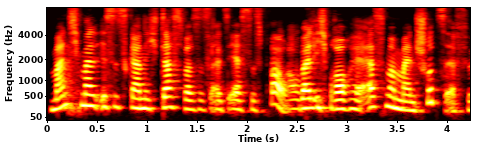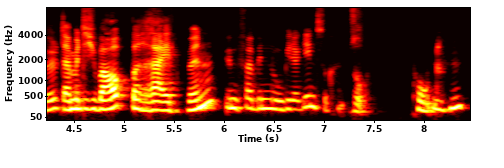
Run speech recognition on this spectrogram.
manchmal ist es gar nicht das, was es als erstes braucht, Auch. weil ich brauche ja erstmal meinen Schutz erfüllt, damit ich überhaupt bereit bin. In Verbindung wieder gehen zu können. So, Punkt. Mhm.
